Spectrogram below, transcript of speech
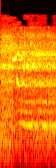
you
